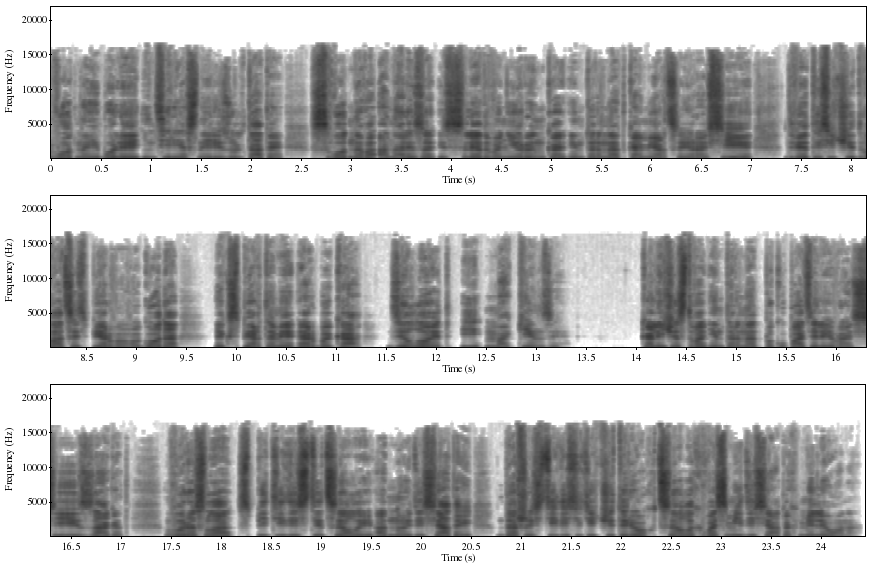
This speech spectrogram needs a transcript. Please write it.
Вот наиболее интересные результаты сводного анализа исследований рынка интернет-коммерции России 2021 года экспертами РБК, Deloitte и McKinsey. Количество интернет-покупателей в России за год выросло с 50,1 до 64,8 миллиона.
